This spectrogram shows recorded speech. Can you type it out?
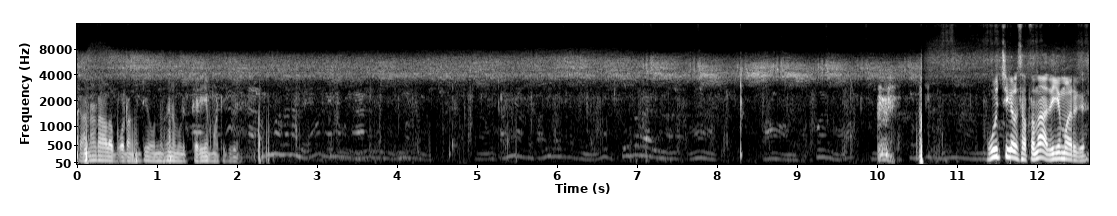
கன்னடாவில் போட்டங்காட்டி ஒன்றுமே நம்மளுக்கு தெரிய மாட்டேங்குது. பூச்சிகள் சத்தம் தான் அதிகமாக இருக்குது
